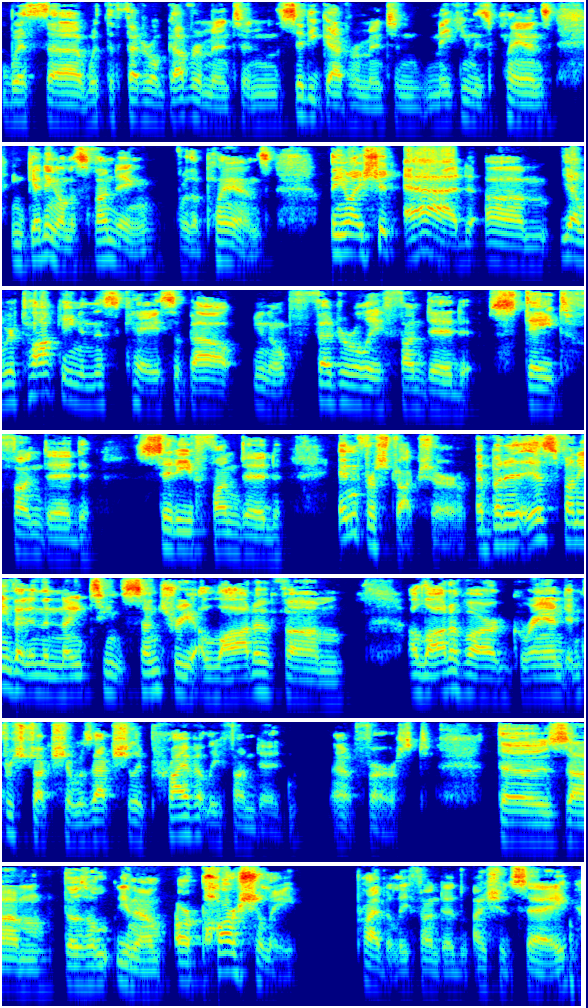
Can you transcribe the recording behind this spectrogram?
with uh, with the federal government and the city government and making these plans and getting all this funding for the plans. You know, I should add, um, yeah, we're talking in this case about you know federally funded, state funded city funded infrastructure. But it is funny that in the 19th century, a lot of um, a lot of our grand infrastructure was actually privately funded at first. Those um, those you know are partially privately funded, I should say.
